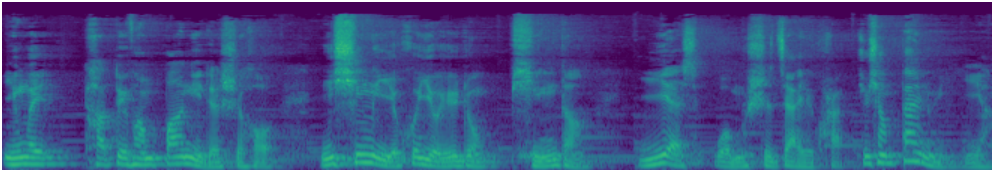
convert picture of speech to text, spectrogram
因为他对方帮你的时候，你心里也会有一种平等。Yes，我们是在一块儿，就像伴侣一样。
